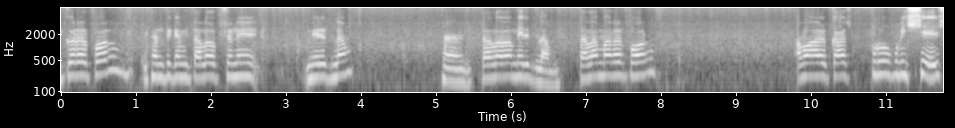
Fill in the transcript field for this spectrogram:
ই করার পর এখান থেকে আমি তালা অপশনে মেরে দিলাম। হ্যাঁ তালা মেরে দিলাম। তালা মারার পর আমার কাজ পুরোপুরি শেষ,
